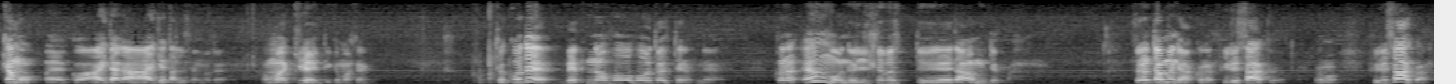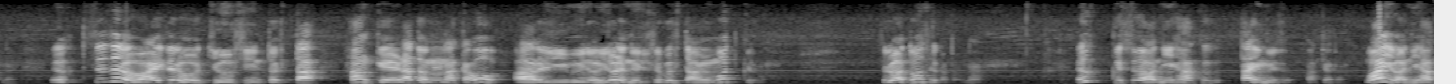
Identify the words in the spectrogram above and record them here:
しかも、えー、こう間が空いてたりするので、あんまり綺麗にできません。そこで別の方法としてですね、この円を塗りつぶすっていうレーダーを見てみます。そのためにはこのフィルサークル。これもフィルサークルはですね、X0、Y0 を中心とした半径などの中を RGB の色で塗りつぶした円を作ります。それはどうするかとね。x は200 times、あ、違う y は200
